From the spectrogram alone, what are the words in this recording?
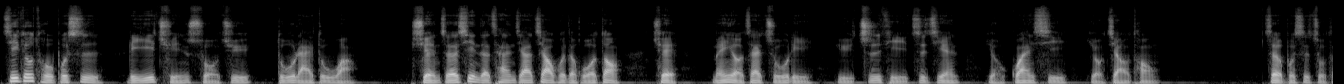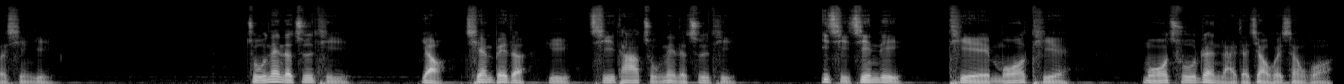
基督徒不是离群所居、独来独往，选择性的参加教会的活动，却没有在主里与肢体之间有关系、有交通。这不是主的心意。主内的肢体要谦卑的与其他主内的肢体一起经历铁磨铁磨出刃来的教会生活。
